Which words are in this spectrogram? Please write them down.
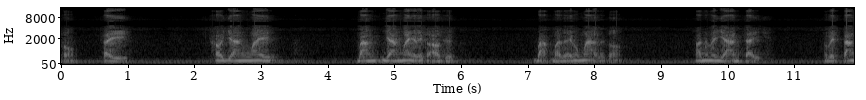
เขาใส่เข้ายางไม้บางยางไม้อะไรก็เอาเถอะ บักมาอะไรมากๆแล้วก็เอาน้ำมันยางใส่เอาไปตั้ง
